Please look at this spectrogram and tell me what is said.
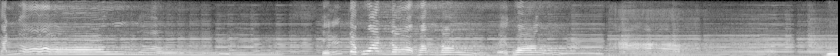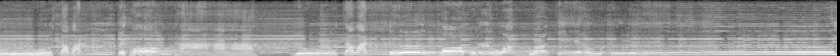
ขันยองยองเห็นตะควันนอของน้องไปคล้องทา อยู่สวรรค์ไปคองทาอยู่สวรรค์เด้อพอบุญรวมบัวแก้วเอ้ย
